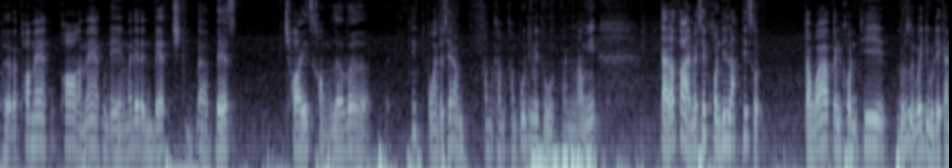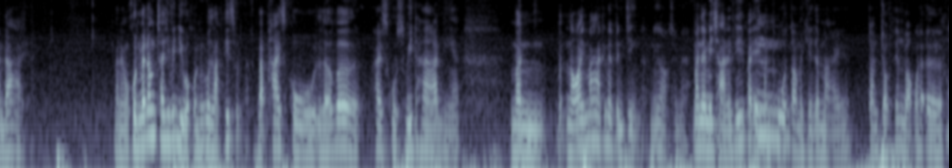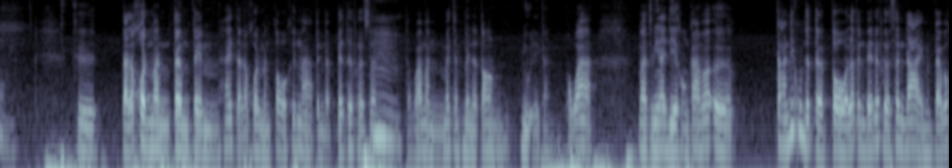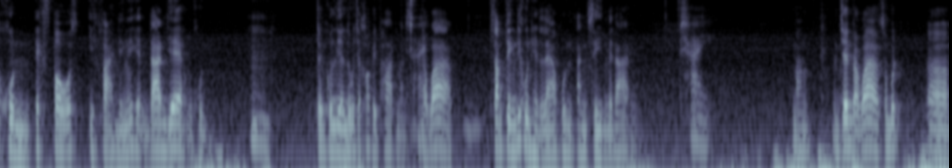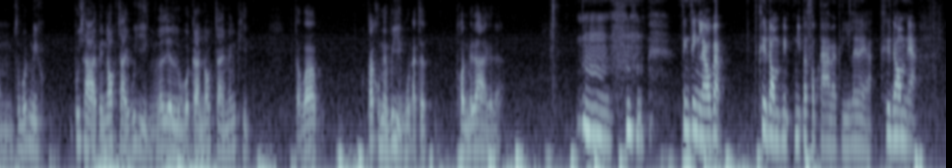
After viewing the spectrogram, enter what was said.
เผลอแบบพ่อแม่พ่อกับแม่คุณเองไม่ได้เป็น best เอ่อ best choice ของ lover เอ๊ะผมอาจจะใช้คำคำคำคำพูดที่ไม่ถูกอันเอางี้ แต่ละฝ่ายไม่ใช่คนที่รักที่สุด แต่ว่าเป็นคนที่รู้สึกว่าอยู่ด้วยกันได้ หมายถึงว่าคุณไม่ต้องใช้ชีวิตอยู่กับคนที่คุณรักที่สุดอะแบบ high school lover high school sweetheart อย่างเงี้ยมันมันน้อยมากที่มันเป็นจริงอะนึกออกใช่ไหมมันจะมีฉากหนึ่งที่พระเอกมันพูดตอนมาเขียนจดหมาย ตอนจบที่มันบอกว่า เออโอ้ยคือแต่ละคนมันเติมเต็มให้แต่ละคนมันโตขึ้นมาเป็นแบบ better person อืมแต่ว่ามันไม่จำเป็นจะต้องอยู่ด้วยกัน เพราะว่ามันอาจจะมีไอเดียของการว่า เออ การที่คุณจะเติบโตและเป็น better person ได้ มันแปลว่าคุณ expose อีกฝ่ายหนึ่งให้เห็นด้านแย่ของคุณอืมจนคุณเรียนรู้จากข้อผิดพลาดมันใช่แต่ว่า something ที่คุณเห็นแล้วคุณ unseen ไม่ได้ ใช่ มั้งอย่างเช่นแบบว่าสมมติเอิ่มสมมติมีผู้ชายไปนอกใจผู้หญิง แล้วเรียนรู้ว่าการนอกใจแม่งผิด แต่ว่าถ้าคุณเป็นผู้หญิงคุณอาจจะทนไม่ได้ก็ได้ อืม จริง ๆ แล้วแบบ คือดอมมีมีประสบการณ์แบบนี้เลยอะคือดอมเนี่ย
